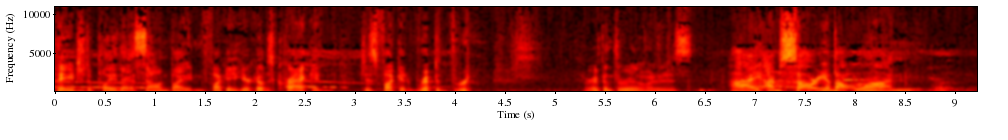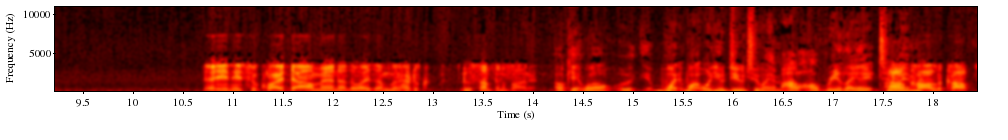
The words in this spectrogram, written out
page to play that soundbite, and fucking here comes Kraken, just fucking ripping through, ripping through. and it's, Hi, I'm sorry about Juan. Yeah, he needs to quiet down, man. Otherwise, I'm going to have to do something about it. Okay, well, what what will you do to him? I'll I'll relay it to him. I'll call the cops.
